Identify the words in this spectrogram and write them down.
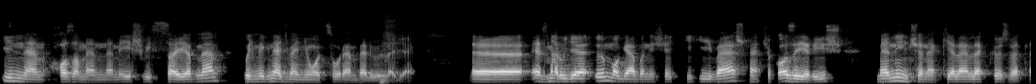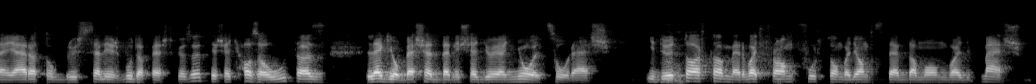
innen hazamennem és visszaérnem, hogy még 48 órán belül legyek. Ez már ugye önmagában is egy kihívás, mert csak azért is, mert nincsenek jelenleg közvetlen járatok Brüsszel és Budapest között, és egy hazaút az legjobb esetben is egy olyan 8 órás időt tartam, mert vagy Frankfurton, vagy Amsterdamon, vagy más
